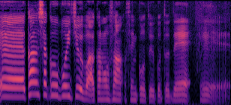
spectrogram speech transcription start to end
えー、感触 VTuber 加納さん先行ということで、え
